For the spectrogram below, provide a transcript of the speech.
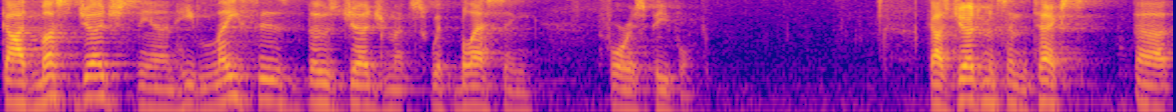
God must judge sin, He laces those judgments with blessing for his people. God's judgments in the text uh,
